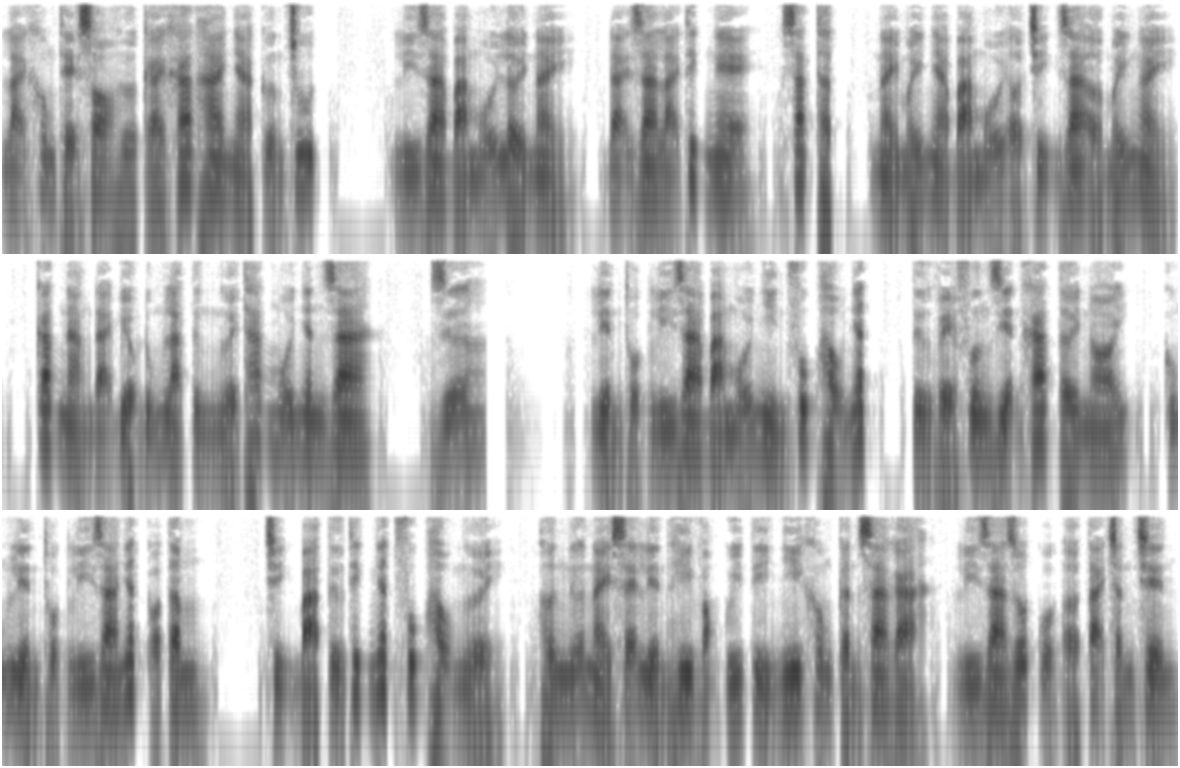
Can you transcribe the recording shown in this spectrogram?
lại không thể so hứa cái khác hai nhà cường chút. Lý ra bà mối lời này, đại gia lại thích nghe, xác thật, này mấy nhà bà mối ở trịnh gia ở mấy ngày, các nàng đại biểu đúng là từng người thác môi nhân ra. Giữa liền thuộc lý gia bà mối nhìn phúc hậu nhất, từ về phương diện khác tới nói, cũng liền thuộc lý gia nhất có tâm. Trịnh bà tử thích nhất phúc hậu người, hơn nữa này sẽ liền hy vọng quý tỷ nhi không cần xa gả, lý gia rốt cuộc ở tại trấn trên,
